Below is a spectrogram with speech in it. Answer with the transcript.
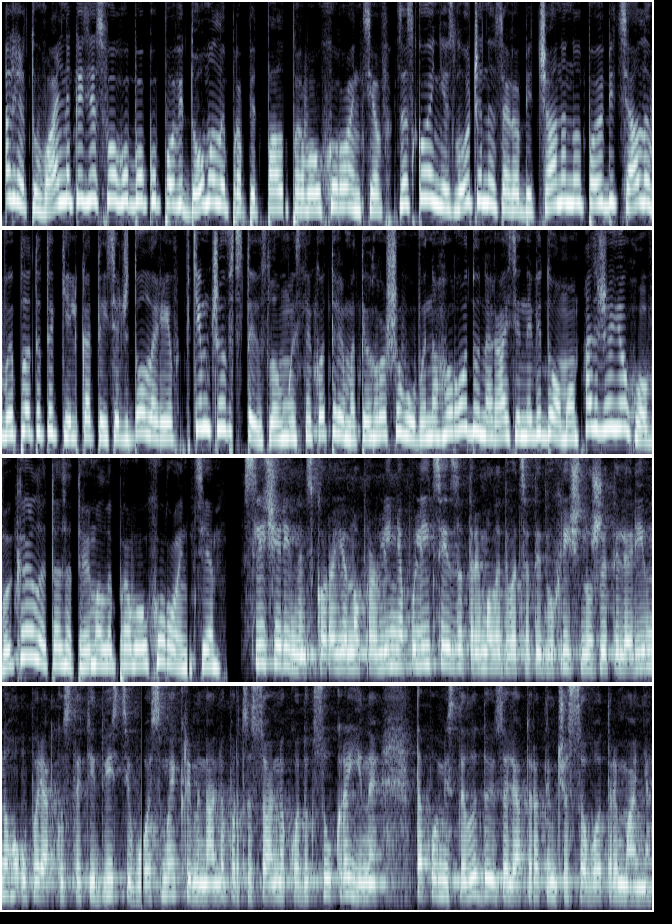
А рятувальники зі свого боку повідомили про підпал правоохоронців. За скоєні злочини заробітчанину пообіцяли виплатити кілька тисяч доларів. Втім, чи встиг зловмисник отримати грошову винагороду, наразі невідомо, адже його викрили та затримали правоохоронці. Слідчі Рівненського районного управління поліції затримали 22-річного жителя Рівного у порядку статті 208 Кримінально-процесуального кодексу України та помістили до ізолятора тимчасового тримання.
